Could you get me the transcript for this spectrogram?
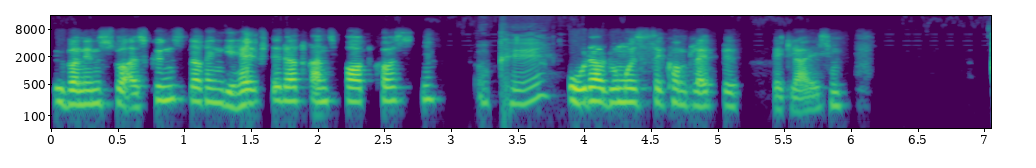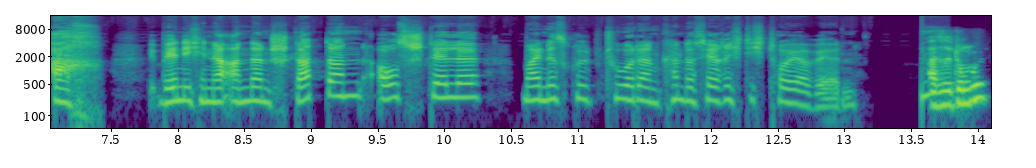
übernimmst du als Künstlerin die Hälfte der Transportkosten Okay. oder du musst sie komplett be begleichen. Ach, wenn ich in 'ner anderen Stadt dann ausstelle, meine Skulptur, dann kann das ja richtig teuer werden. Also, du musst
